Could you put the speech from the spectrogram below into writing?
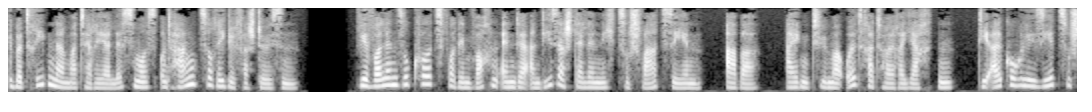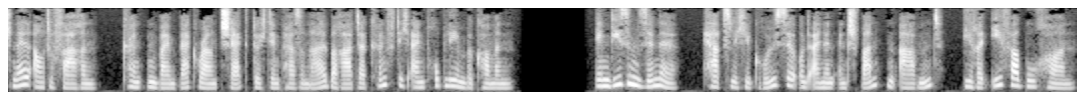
übertriebener Materialismus und Hang zu Regelverstößen. Wir wollen so kurz vor dem Wochenende an dieser Stelle nicht zu schwarz sehen, aber Eigentümer ultrateurer Yachten, die alkoholisiert zu schnell Auto fahren, könnten beim Background-Check durch den Personalberater künftig ein Problem bekommen. In diesem Sinne, herzliche Grüße und einen entspannten Abend, Ihre Eva Buchhorn.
